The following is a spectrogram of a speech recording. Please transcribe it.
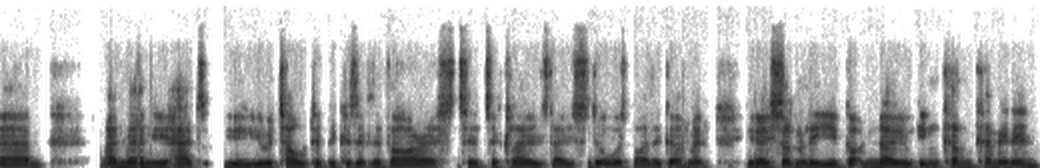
um, and then you had you, you, were told to because of the virus to, to close those stores by the government. You know suddenly you've got no income coming in.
